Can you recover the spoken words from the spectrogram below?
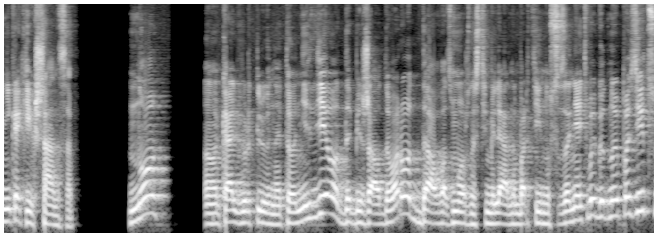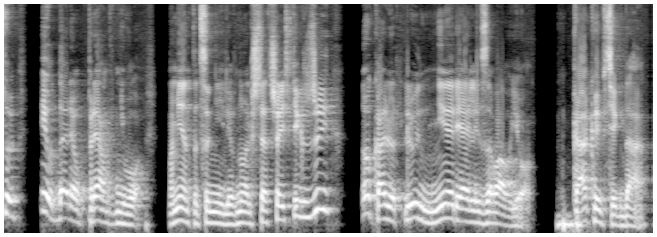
никаких шансов. Но Э, Кальверт Льюин этого не сделал, добежал до ворот, дал возможность Эмилиану Мартинусу занять выгодную позицию и ударил прямо в него. Момент оценили в 0.66 XG, но Кальверт Льюин не реализовал его, как и всегда.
